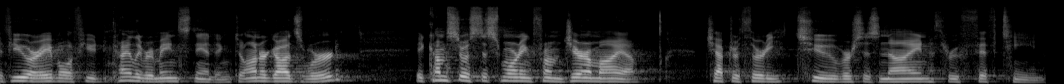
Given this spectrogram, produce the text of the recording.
if you are able, if you'd kindly remain standing to honor God's word, it comes to us this morning from Jeremiah chapter 32, verses 9 through 15.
